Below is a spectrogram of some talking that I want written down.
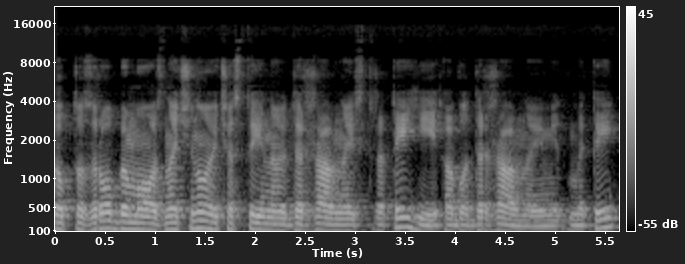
Тобто зробимо значною частиною державної стратегії або державної мети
